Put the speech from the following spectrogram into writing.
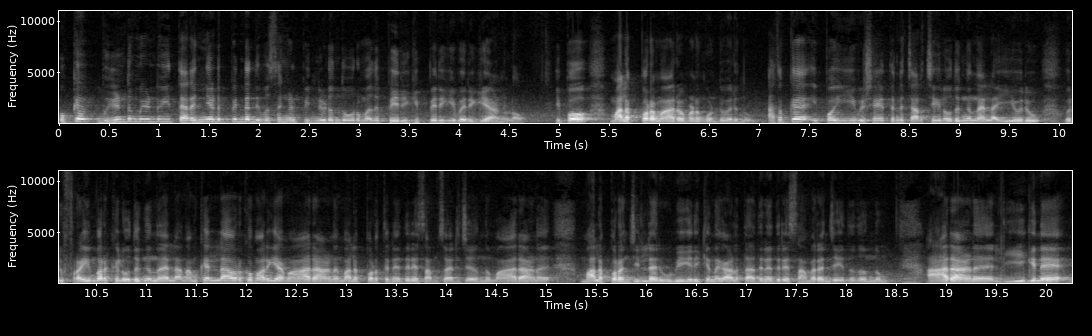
ഒക്കെ വീണ്ടും വീണ്ടും ഈ തെരഞ്ഞെടുപ്പിന്റെ ദിവസങ്ങൾ പിന്നിടും തോറും അത് പെരുകി പെരുകി വരികയാണല്ലോ. ഇപ്പോൾ മലപ്പുറം ആരോപണം കൊണ്ടുവരുന്നു. അതൊക്കെ ഇപ്പോൾ ഈ വിഷയത്തിന്റെ ചർച്ചയിൽ ഒതുങ്ങുന്നതല്ല. ഈ ഒരു ഒരു ഫ്രെയിംവർക്കിൽ ഒതുങ്ങുന്നതല്ല. നമുക്ക് എല്ലാവർക്കും അറിയാം ആരാണ് മലപ്പുറത്തിനെതിരെ സംസാരിച്ചതെന്നും ആരാണ് മലപ്പുറം ജില്ല രൂപീകരിക്കുന്ന കാലത്ത് അതിനെതിരെ സമരം ചെയ്തതെന്നും ആരാണ് ലീഗിനെ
